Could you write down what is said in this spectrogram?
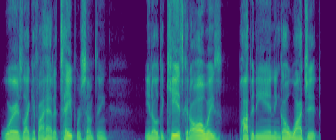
Whereas, like, if I had a tape or something, you know, the kids could always pop it in and go watch it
